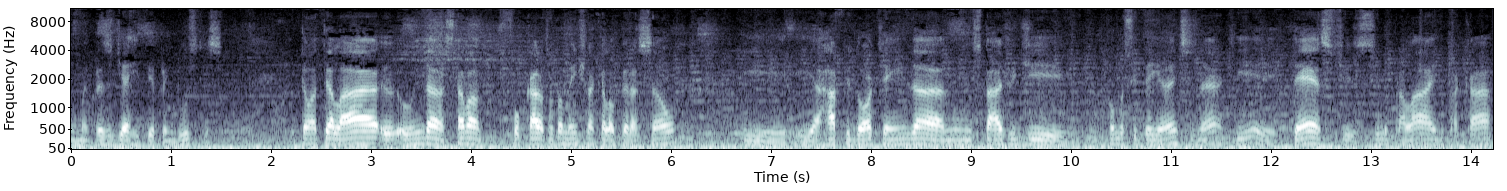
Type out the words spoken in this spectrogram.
uma empresa de RP para indústrias. Então até lá eu ainda estava focado totalmente naquela operação. E, e, a Rapidoc ainda num estágio de, como eu citei antes, né, aqui testes, indo para lá, indo para cá.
